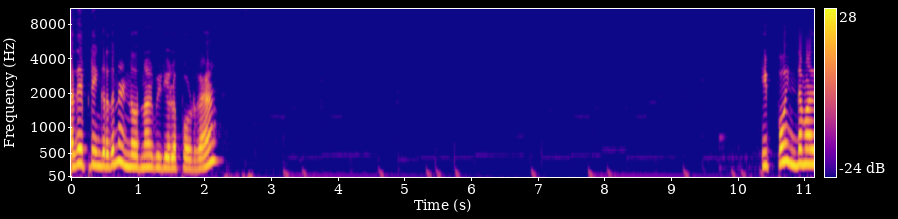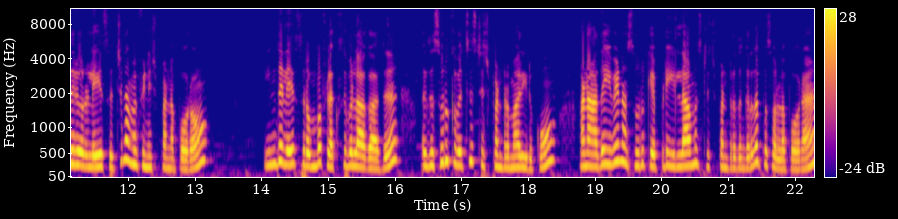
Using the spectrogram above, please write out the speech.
அது எப்படிங்கிறத நான் இன்னொரு நாள் வீடியோவில் போடுறேன். இப்போது இந்த மாதிரி ஒரு லேஸ் வச்சு நம்ம ஃபினிஷ் பண்ண போகிறோம் இந்த லேஸ் ரொம்ப ஃப்ளெக்சிபிள் ஆகாது. இது சுருக்கு வச்சு ஸ்டிச் பண்ணுற மாதிரி இருக்கும். ஆனால் அதையவே நான் சுருக்கு எப்படி இல்லாமல் ஸ்டிச் பண்ணுறதுங்கிறத இப்போ சொல்ல போகிறேன்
